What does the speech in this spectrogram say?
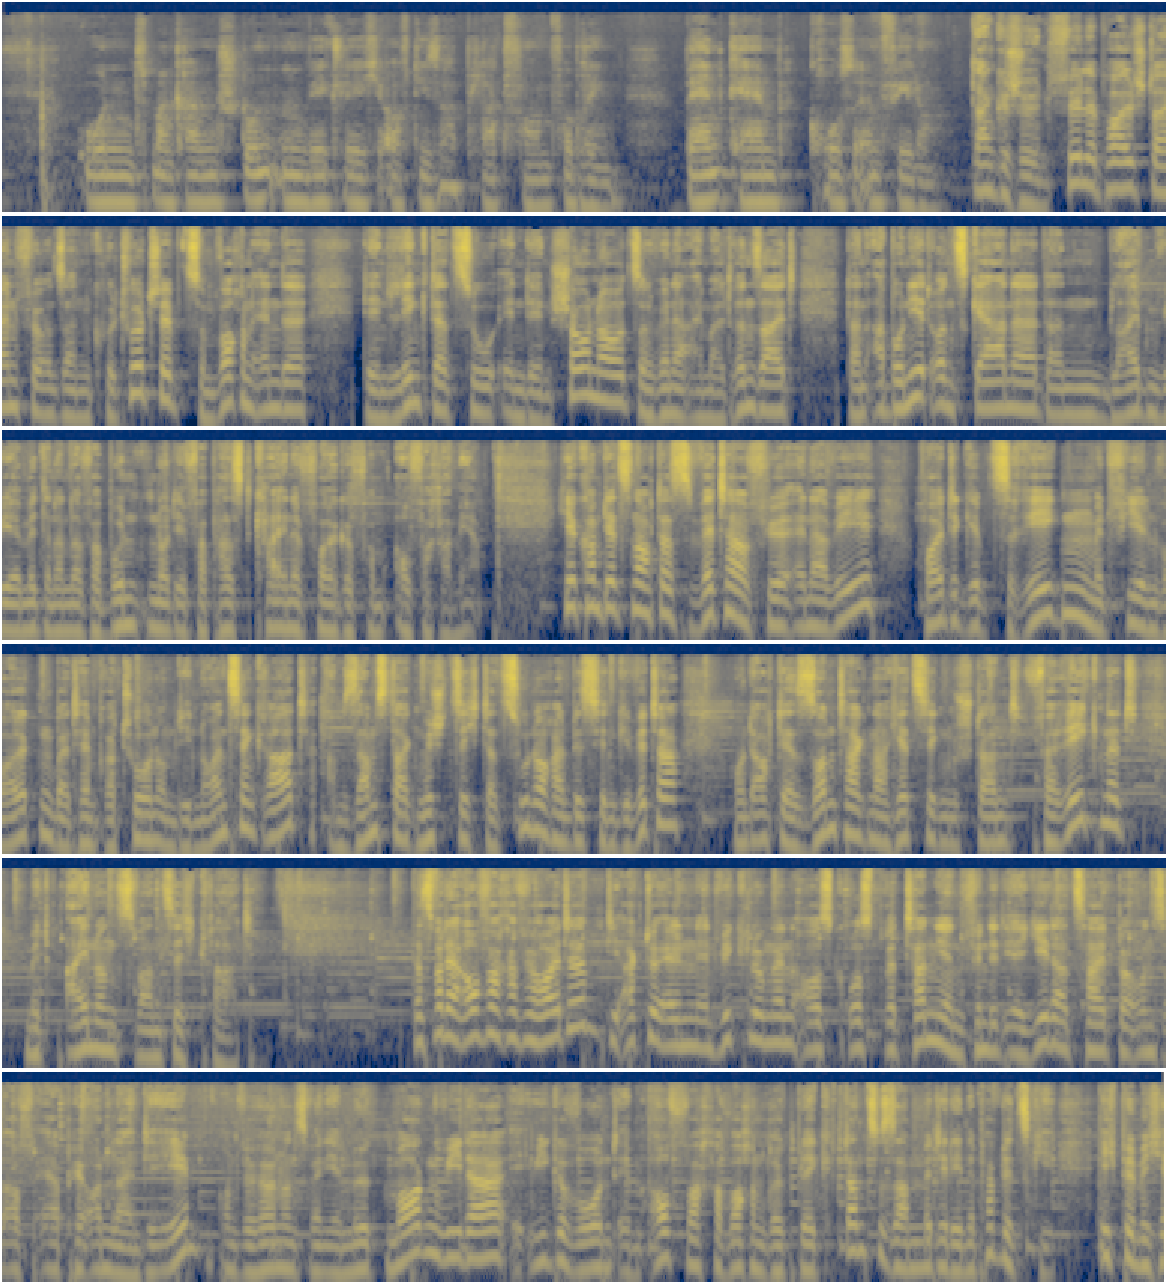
Und man kann Stunden wirklich auf dieser Plattform verbringen. Bandcamp, große Empfehlung. Dankeschön, Philipp Holstein, für unseren Kulturtipp zum Wochenende. Den Link dazu in den Show Notes. Und wenn ihr einmal drin seid, dann abonniert uns gerne, dann bleiben wir miteinander verbunden und ihr verpasst keine Folge vom Aufwacher mehr. Hier kommt jetzt noch das Wetter für NRW. Heute gibt's Regen mit vielen Wolken bei Temperaturen um die 19 Grad. Am Samstag mischt sich dazu noch ein bisschen Gewitter und auch der Sonntag nach jetzigem Stand verregnet mit 21 Grad. Das war der Aufwacher für heute. Die aktuellen Entwicklungen aus Großbritannien findet ihr jederzeit bei uns auf rponline.de und wir hören uns, wenn ihr mögt, morgen wieder, wie gewohnt im Aufwacher Wochenrückblick, dann zusammen mit Helene Pawlitzki. Ich bin Michael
